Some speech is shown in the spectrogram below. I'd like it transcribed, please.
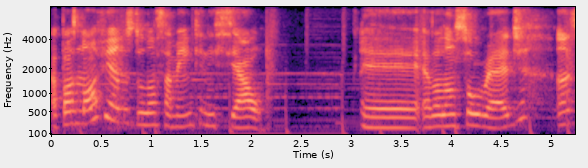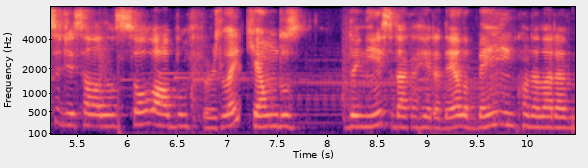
após nove anos do lançamento inicial, é, ela lançou Red. Antes disso, ela lançou o álbum Firstly, que é um dos do início da carreira dela, bem quando ela era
